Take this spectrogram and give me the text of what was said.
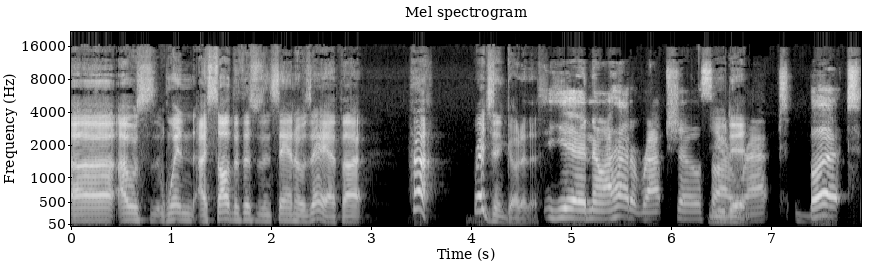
uh, I was when I saw that this was in San Jose, I thought, huh. Reg didn't go to this. Yeah, no, I had a rap show, so You I did. rapped. But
